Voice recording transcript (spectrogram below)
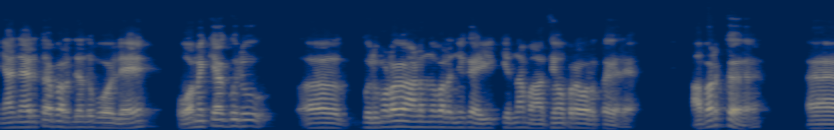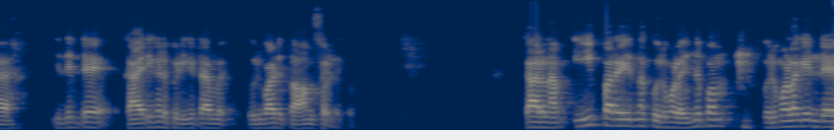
ഞാൻ നേരത്തെ പറഞ്ഞതുപോലെ ഓമയ്ക്കാക്കുരു കുരു കുരുമുളകാണെന്ന് പറഞ്ഞ് കഴിക്കുന്ന മാധ്യമപ്രവർത്തകരെ അവർക്ക് ഇതിന്റെ കാര്യങ്ങൾ പിടികിട്ടാൻ ഒരുപാട് താമസം എടുക്കും കാരണം ഈ പറയുന്ന കുരുമുളക് ഇന്നിപ്പം കുരുമുളകിന്റെ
